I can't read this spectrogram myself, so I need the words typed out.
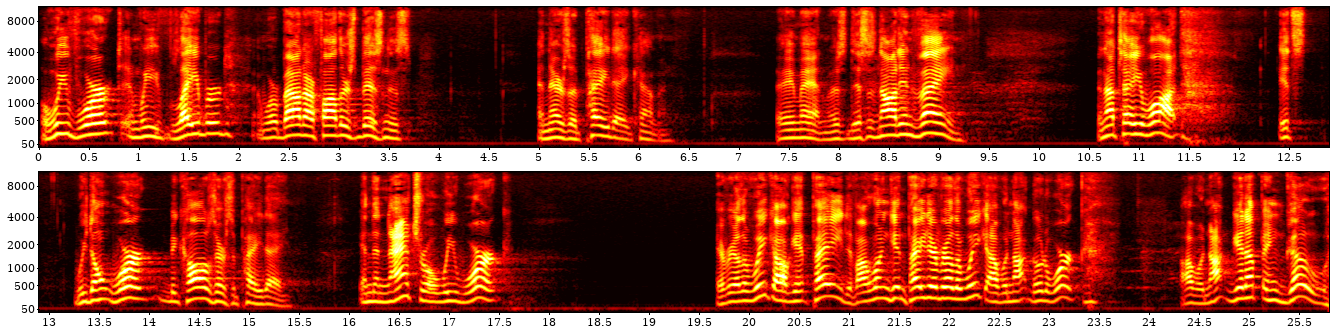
Well, we've worked and we've labored and we're about our Father's business, and there's a payday coming. Amen. This, this is not in vain. And I tell you what, it's we don't work because there's a payday. In the natural, we work every other week. I'll get paid. If I wasn't getting paid every other week, I would not go to work. I would not get up and go.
